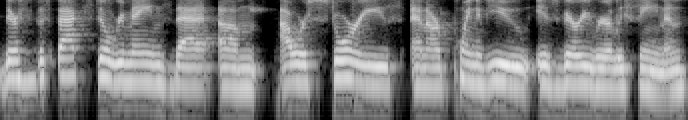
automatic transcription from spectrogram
There's this fact still remains that um, our stories and our point of view is very rarely seen. And,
